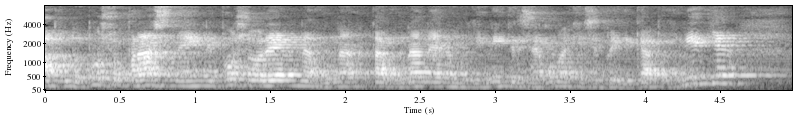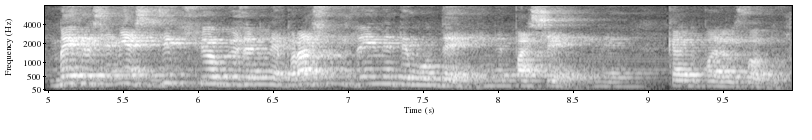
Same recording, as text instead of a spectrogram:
Από το πόσο πράσινα είναι, πόσο ωραία είναι βουνά, τα βουνά με ανεμογεννήτρε ακόμα και σε παιδικά παιχνίδια, μέχρι σε μια συζήτηση η οποία δεν είναι πράσινο, δεν είναι ντεμοντέ, είναι πασέ, είναι κάτι του παρελθόντος.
